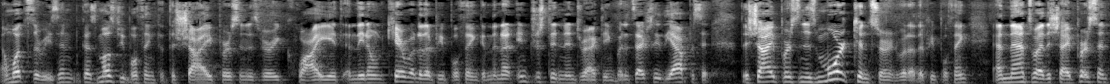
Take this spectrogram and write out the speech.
And what's the reason? Because most people think that the shy person is very quiet and they don't care what other people think and they're not interested in interacting, but it's actually the opposite. The shy person is more concerned what other people think, and that's why the shy person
